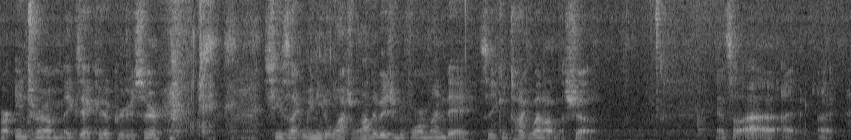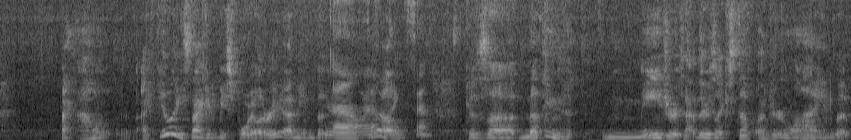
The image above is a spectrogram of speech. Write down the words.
our, interim executive producer. She's like, we need to watch WandaVision before Monday, so you can talk about it on the show. And so I, I, I, I, I don't. I feel like it's not going to be spoilery. I mean, but No, I don't think so. Because uh, nothing major is happening. There's like stuff underlined, but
